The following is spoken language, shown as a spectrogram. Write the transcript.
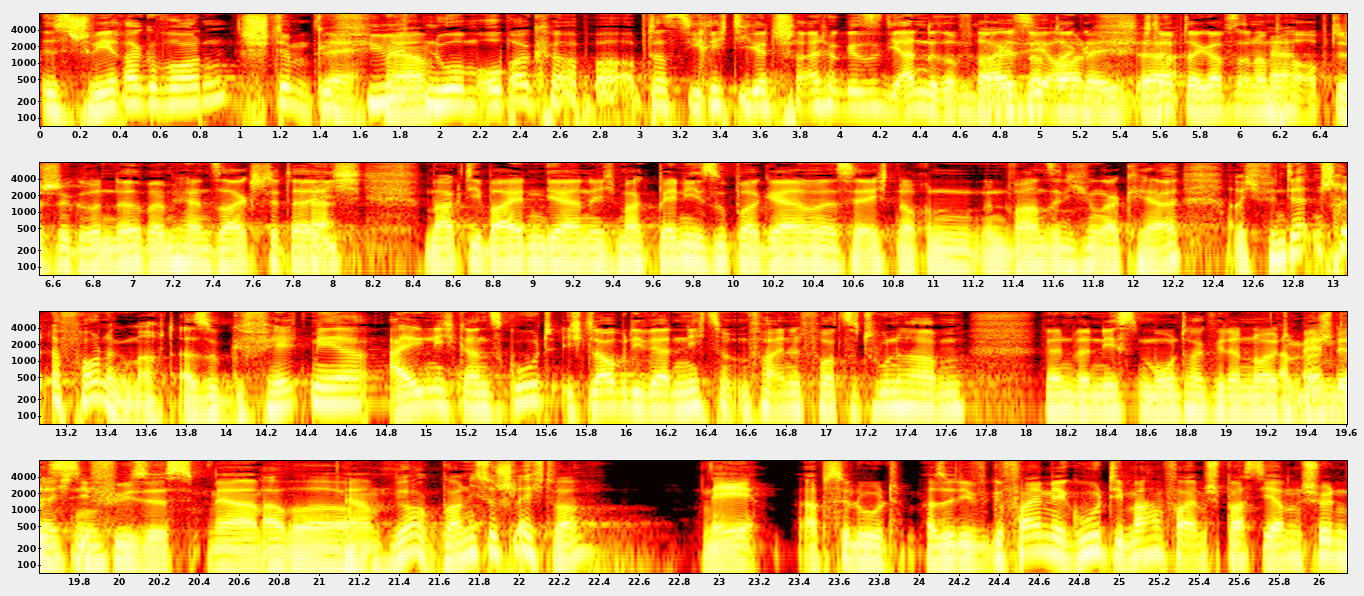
ist schwerer geworden. Stimmt. Gefühlt ey, ja. nur im Oberkörper. Ob das die richtige Entscheidung ist, ist die andere Frage. Weiß ich glaube, da, glaub, da gab es auch noch ein paar optische Gründe beim Herrn Sargstetter. Ich mag die beiden gerne, ich mag Benny super gerne, ist ja echt noch ein ein, wahnsinnig junger Kerl. Aber ich finde, der hat einen Schritt nach vorne gemacht. Also gefällt mir eigentlich ganz gut. Ich glaube, die werden nichts mit dem Final Four zu tun haben, wenn wir nächsten Montag wieder neu Am drüber Ende sprechen. Ist die Physis, ja. Aber ja. ja, gar nicht so schlecht, war. Nee, absolut. Also die gefallen mir gut, die machen vor allem Spaß, die haben einen schönen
